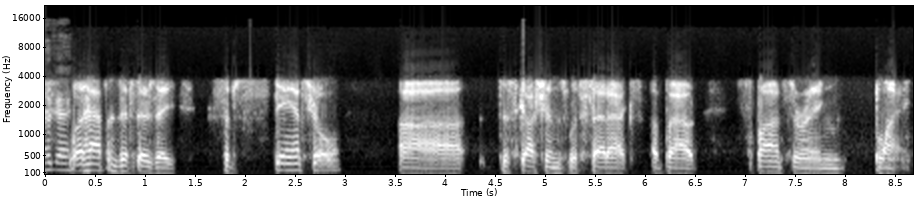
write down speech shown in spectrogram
Okay. What happens if there's a substantial uh, discussions with FedEx about sponsoring blank,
